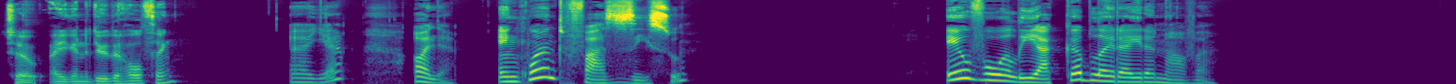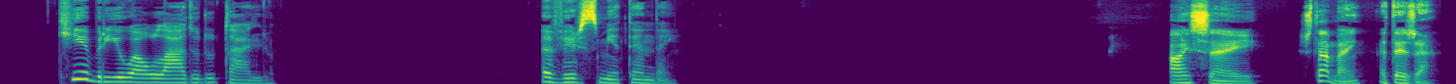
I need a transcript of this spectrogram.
So, are you going to do the whole thing? Uh, yeah. Olha, enquanto fazes isso, eu vou ali à cabeleireira nova que abriu ao lado do talho. A ver se me atendem. I say, está bem, até já.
